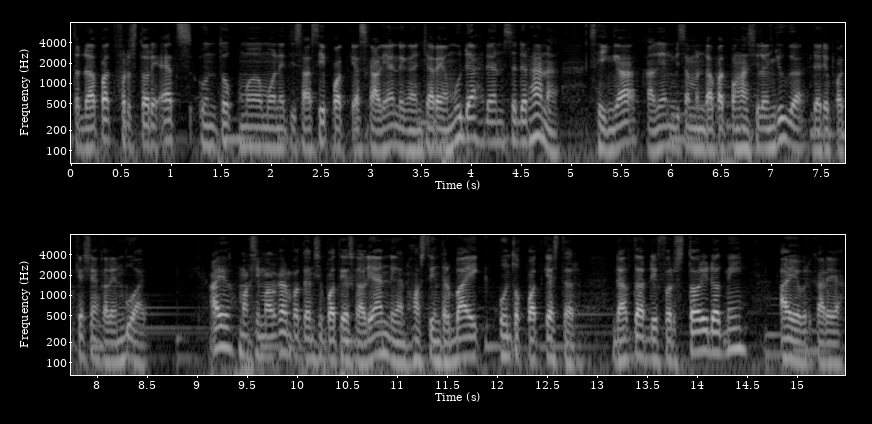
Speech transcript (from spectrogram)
terdapat First Story Ads untuk memonetisasi podcast kalian dengan cara yang mudah dan sederhana, sehingga kalian bisa mendapat penghasilan juga dari podcast yang kalian buat. Ayo, maksimalkan potensi podcast kalian dengan hosting terbaik untuk podcaster. Daftar di firststory.me, ayo berkarya.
